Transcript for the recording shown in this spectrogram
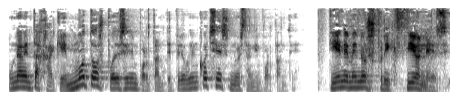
Una ventaja que en motos puede ser importante, pero que en coches no es tan importante tiene menos fricciones.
